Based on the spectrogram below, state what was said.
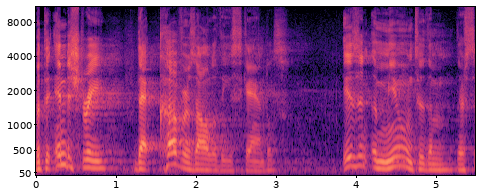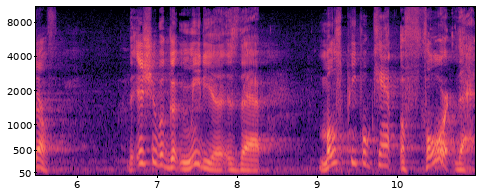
but the industry that covers all of these scandals isn't immune to them themselves. The issue with good media is that most people can't afford that.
